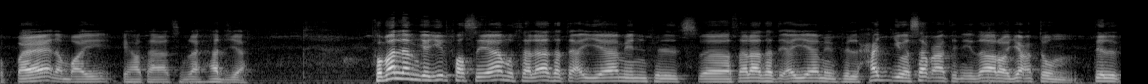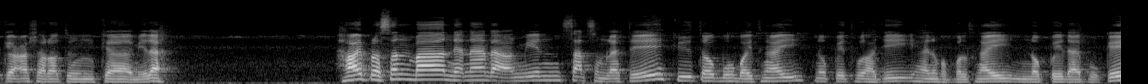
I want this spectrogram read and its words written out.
ប្រប៉ែដើម្បីគេហៅថាសម្លេះហាជីយ៉ា فمن لم يجد فصيام ثلاثة أيام في ثلاثة أيام في الحج وسبعة إذا رجعتم تلك عشرة كاملة ហើយប្រសិនបើអ្នកណាដែលអត់មានសัตว์សម្លេះទេគឺត្រូវបួស3ថ្ងៃនៅពេលធ្វើហាជីហើយនៅ7ថ្ងៃនៅពេលដែលពួកគេ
